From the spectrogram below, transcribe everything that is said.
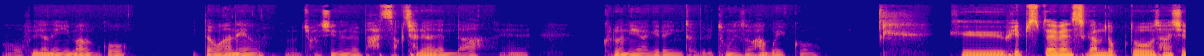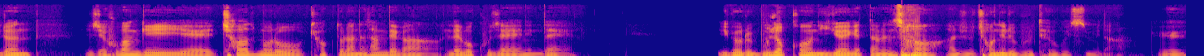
어, 훈련에 임하고 있다고 하네요. 정신을 바싹 차려야 된다. 예. 그런 이야기를 인터뷰를 통해서 하고 있고 그 휩 스테벤스 감독도 사실은 이제 후반기에 처음으로 격돌하는 상대가 레버쿠젠인데 이거를 무조건 이겨야겠다면서 아주 전의를 불태우고 있습니다. 그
